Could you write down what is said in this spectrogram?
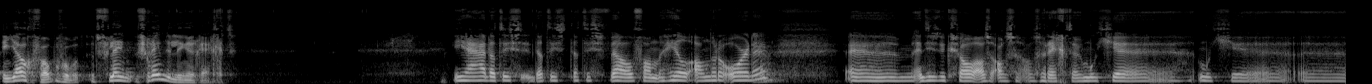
In jouw geval bijvoorbeeld het vreemdelingenrecht. Ja, dat is, dat, is, dat is wel van heel andere orde. Ja. Ehm, en het is natuurlijk zo, als, als, als rechter moet je, moet, je, uh,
